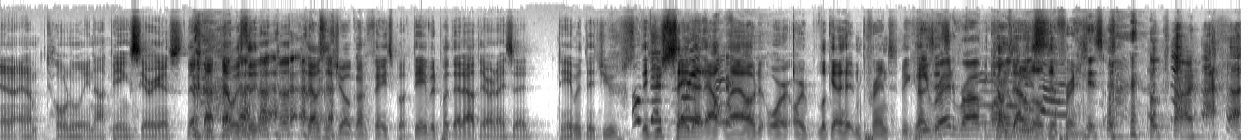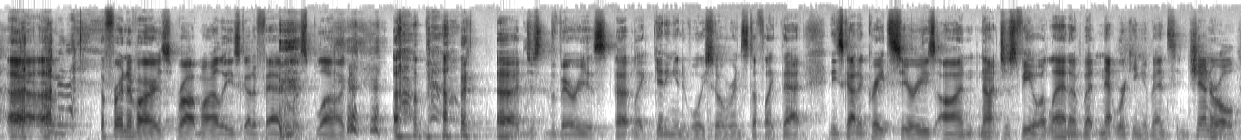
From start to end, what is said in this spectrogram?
and, and I'm totally not being serious. That, that, that was the that was a joke on Facebook. David put that out there, and I said, "David, did you did you that's say that out loud or, or look at it in print because He read Rob it comes out a little different." His, oh God, uh, um, a friend of ours, Rob Marley, he's got a fabulous blog about uh, just the various uh, like getting into voiceover and stuff like that. And he's got a great series on not just VO Atlanta but networking events in general.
